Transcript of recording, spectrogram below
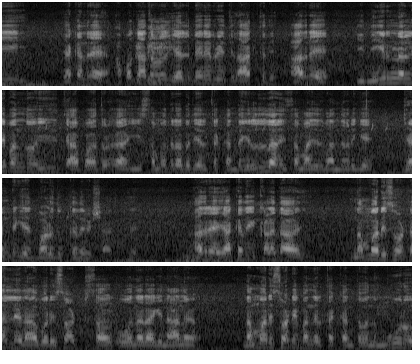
ಈ ಯಾಕಂದರೆ ಅಪಘಾತಗಳು ಎಲ್ಲಿ ಬೇರೆ ಬೇರೆ ರೀತಿಯಲ್ಲಿ ಆಗ್ತದೆ. ಆದರೆ ಈ ನೀರಿನಲ್ಲಿ ಬಂದು ಈ ರೀತಿ ಅಪಘಾತಗಳು, ಈ ಸಮುದ್ರ ಬದಿಯಲ್ಲಿರ್ತಕ್ಕಂಥ ಎಲ್ಲ ಸಮಾಜದ ಬಾಂಧವರಿಗೆ ಜನರಿಗೆ ಭಾಳ ದುಃಖದ ವಿಷಯ ಆಗ್ತದೆ. ಆದರೆ ಯಾಕಂದರೆ ಈ ಕಳೆದ ನಮ್ಮ ರಿಸಾರ್ಟಲ್ಲಿ ನಾವು ರಿಸಾರ್ಟ್ ಸಹ ಓನರ್ ಆಗಿ ನಾನು ನಮ್ಮ ರಿಸಾರ್ಟಿಗೆ ಬಂದಿರತಕ್ಕಂಥ ಒಂದು ಮೂರು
